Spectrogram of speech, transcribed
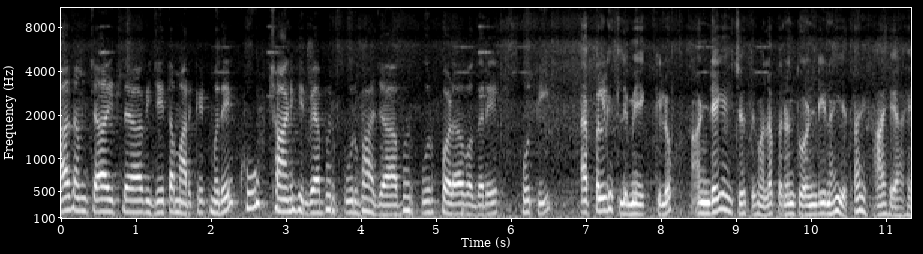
आज आमच्या इथल्या विजेता मार्केटमध्ये खूप छान हिरव्या भरपूर भाज्या भरपूर फळं वगैरे होती. ॲपल घेतले मी एक किलो. अंडे घ्यायचे होते मला परंतु अंडी नाही आहेत अरे आहे आहे.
